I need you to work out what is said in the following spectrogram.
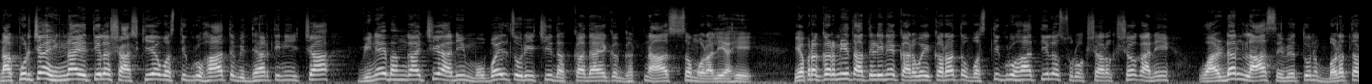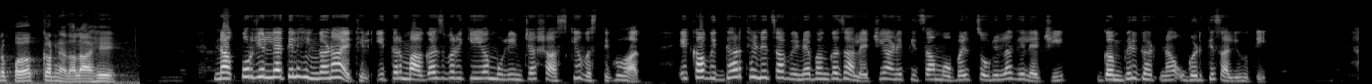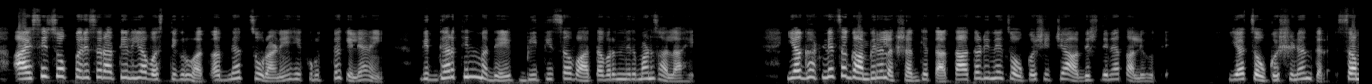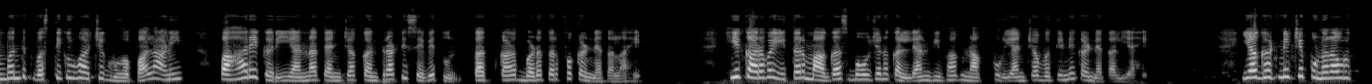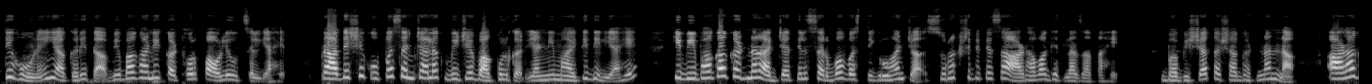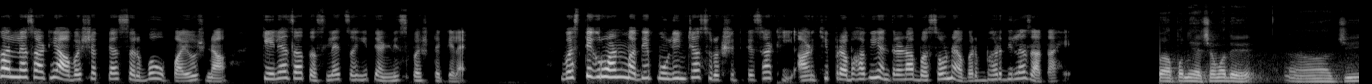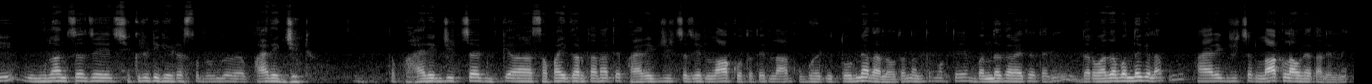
नागपूरच्या हिंगणा येथील शासकीय वसतिगृहात विद्यार्थिनीच्या विनयभंगाची आणि मोबाईल चोरीची धक्कादायक घटना समोर आली आहे. या प्रकरणी तातडीने कारवाई करत वसतिगृहातील सुरक्षारक्षक आणि वार्डनला सेवेतून बडतर्फ करण्यात आला आहे. नागपूर जिल्ह्यातील हिंगणा येथील इतर मागासवर्गीय मुलींच्या शासकीय वसतिगृहात एका विद्यार्थिनीचा विनयभंग झाल्याची आणि तिचा मोबाईल चोरीला गेल्याची गंभीर घटना उघडकीस आली होती. आयसी चौक परिसरातील या वसतिगृहात अज्ञात चोराने हे कृत्य केल्याने विद्यार्थ्यांमध्ये भीतीचं वातावरण निर्माण झालं आहे. या घटनेचं गांभीर्य लक्षात घेता तातडीने चौकशीचे आदेश देण्यात आले होते. या चौकशीनंतर संबंधित वसतिगृहाचे गृहपाल आणि पहारेकरी यांना त्यांच्या कंत्राटी सेवेतून तत्काळ बडतर्फ करण्यात आला आहे. ही कारवाई इतर मागास बहुजन कल्याण विभाग नागपूर यांच्या वतीने करण्यात आली आहे. या घटनेची पुनरावृत्ती होऊ नये याकरिता विभागाने कठोर पावले उचलली आहेत. प्रादेशिक उपसंचालक विजय वाकुलकर यांनी माहिती दिली आहे की विभागाकडनं राज्यातील सर्व वसतिगृहांच्या सुरक्षिततेचा आढावा घेतला जात आहे. भविष्यात अशा घटनांना आळा घालण्यासाठी आवश्यक त्या सर्व उपाययोजना केल्या जात असल्याचंही त्यांनी स्पष्ट केलंय. वसतिगृहांमध्ये मुलींच्या सुरक्षिततेसाठी आणखी प्रभावी यंत्रणा बसवण्यावर भर दिला जात आहे. आपण याच्यामध्ये जी मुलांचं जे सिक्युरिटी गेट असतं फायर एक्झिट तर फायर एक्झिटचं सफाई करताना ते फायर एक्झिटचं जे लॉक होतं ते लॉक उघड तोडण्यात आलं होतं. नंतर मग ते बंद करायचं त्यांनी दरवाजा बंद केला पण फायर एक्झिटचं लॉक लावण्यात आलेलं नाही.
